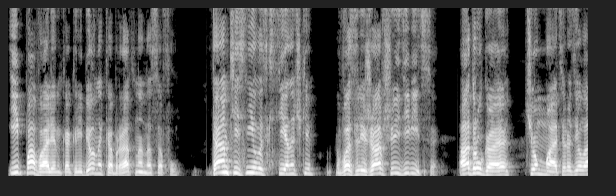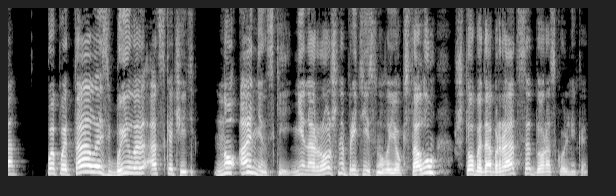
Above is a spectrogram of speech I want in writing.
и повален, как ребенок, обратно на софу. Там теснилась к стеночке возлежавшая девица, а другая, в чем мать родила, попыталась было отскочить. Но Аннинский ненарочно притиснул ее к столу, чтобы добраться до раскольника.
